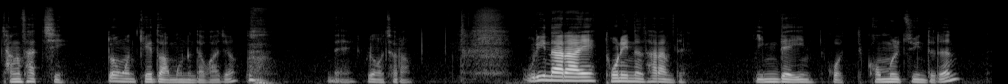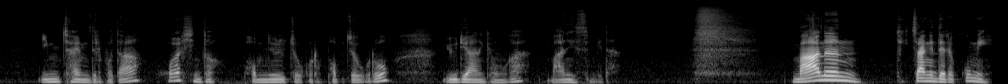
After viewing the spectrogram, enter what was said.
장사치 똥은 개도 안 먹는다고 하죠. 네, 그런 것처럼 우리나라에 돈 있는 사람들, 임대인 곧 건물주인들은 임차인들보다 훨씬 더 법률적으로 법적으로 유리한 경우가 많이 있습니다. 많은 직장인들의 꿈이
